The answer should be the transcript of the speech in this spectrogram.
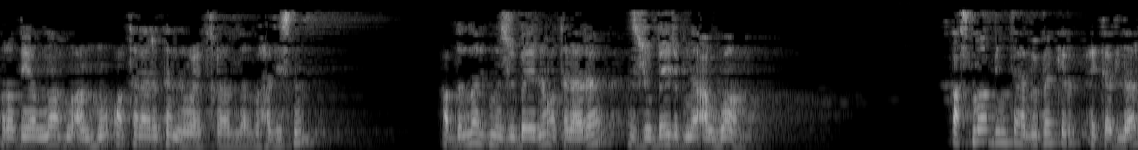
رضي الله عنه أتلردن رواية قلنا بحديثنا abdulloh ibn zubayrni otalari zubayr ibn avvom asmo binti abu bakr aytadilar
